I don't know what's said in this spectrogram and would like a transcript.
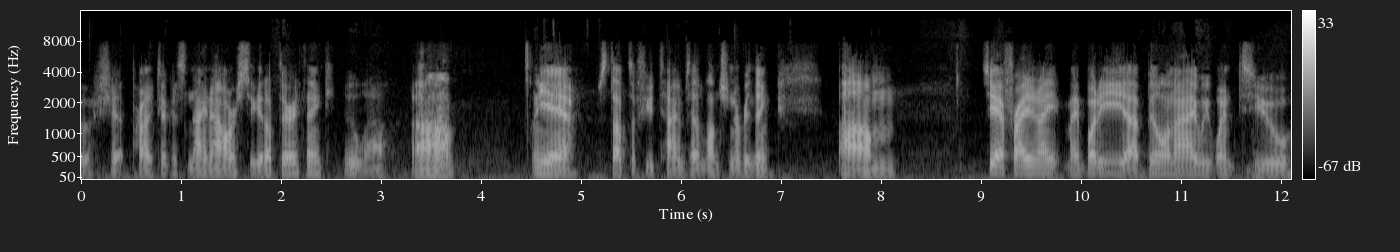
oh shit, probably took us nine hours to get up there. I think. Oh wow. Um, yeah, stopped a few times, had lunch and everything. Um, so yeah, Friday night, my buddy uh, Bill and I we went to.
